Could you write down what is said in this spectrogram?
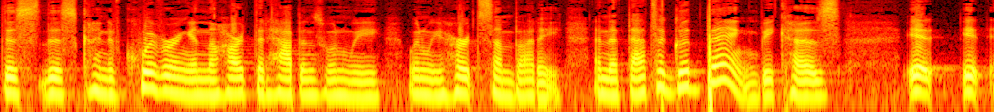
this this kind of quivering in the heart that happens when we when we hurt somebody, and that that's a good thing because it, it,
